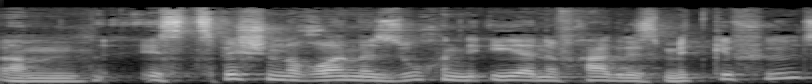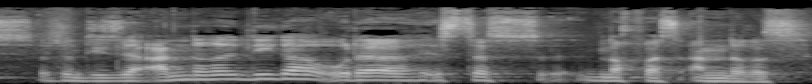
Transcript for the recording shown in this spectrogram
Ähm, ist Zwischenräume suchen eher eine Frage des Mitgefühls, also diese andere Liga, oder ist das noch was anderes?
